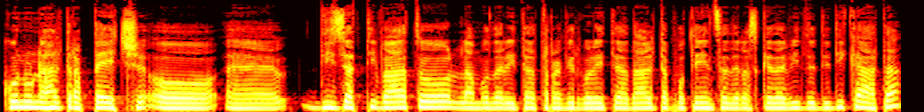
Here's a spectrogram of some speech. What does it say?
Con un'altra patch ho eh, disattivato la modalità tra virgolette ad alta potenza della scheda video dedicata,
